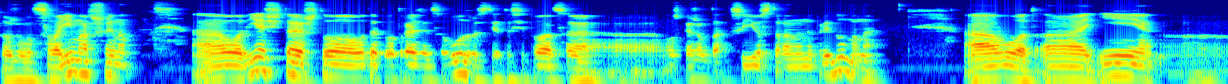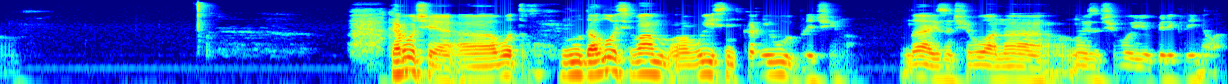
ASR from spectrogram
тоже вот своим аршином. А, вот. Я считаю, что вот эта вот разница в возрасте, эта ситуация, а, ну скажем так, с ее стороны напридуманная. А, вот. И Короче, вот не удалось вам выяснить корневую причину, да, из-за чего она, ну, из-за чего ее переклинила.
